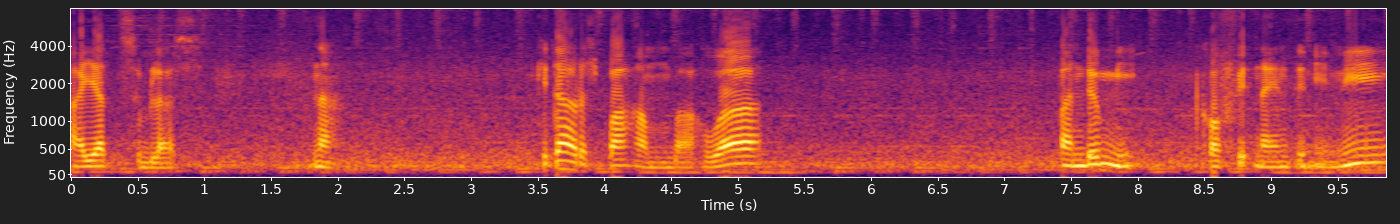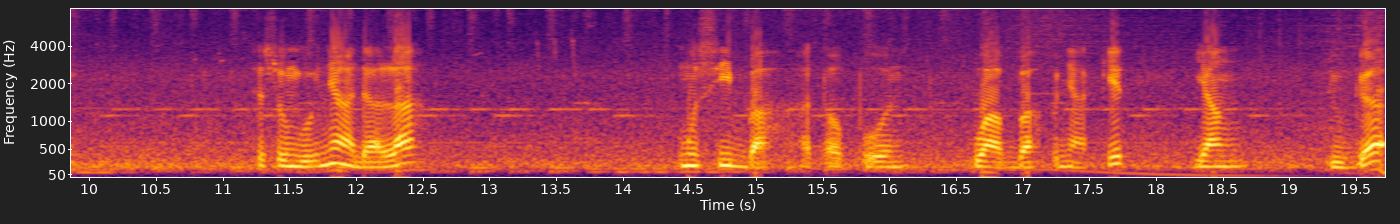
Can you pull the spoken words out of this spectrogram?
ayat 11. Nah, kita harus paham bahwa pandemi COVID-19 ini sesungguhnya adalah musibah ataupun wabah penyakit yang juga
